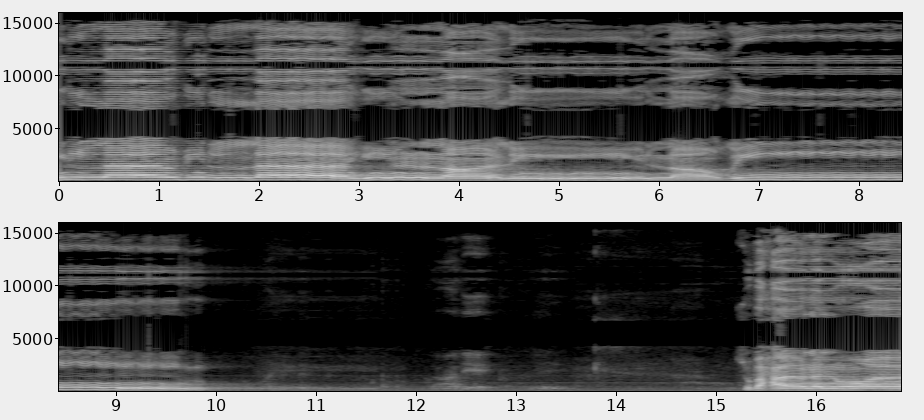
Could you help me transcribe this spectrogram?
إلا بالله العلي العظيم. سبحان الواحد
